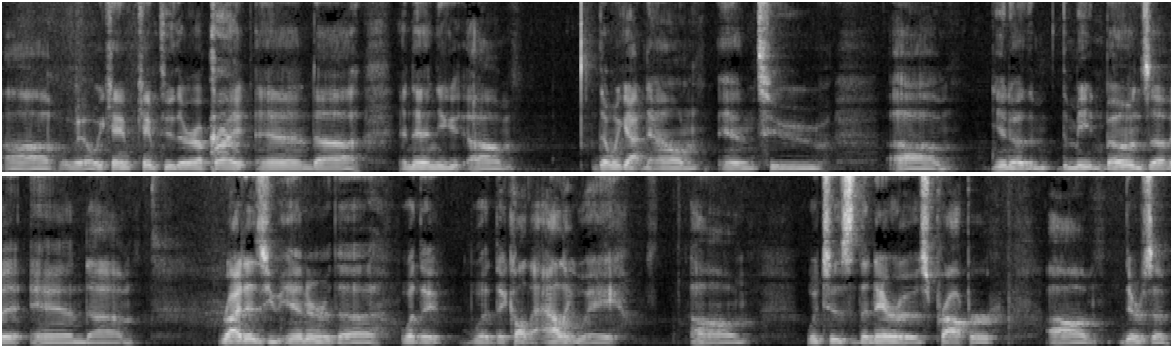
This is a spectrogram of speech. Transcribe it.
Uh, you know, we came came through there upright, and uh, and then you. Um, then we got down into um, you know the the meat and bones of it, and um, right as you enter the what they what they call the alleyway, um, which is the Narrows proper, um, there's a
